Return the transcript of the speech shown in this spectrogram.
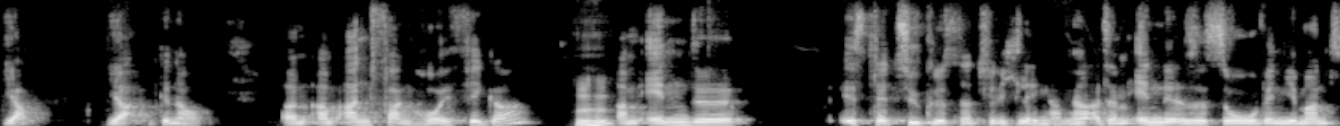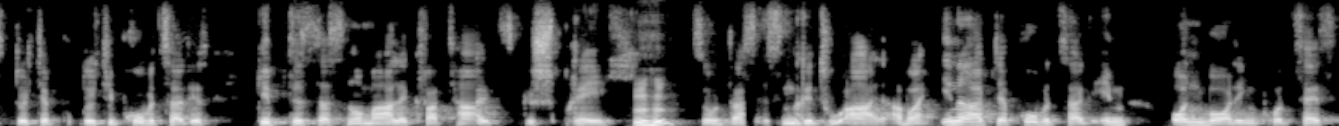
Ja, ja, genau. Ähm, am Anfang häufiger, mhm. am Ende ist der Zyklus natürlich länger. Ne? Also am Ende ist es so, wenn jemand durch, der, durch die Probezeit ist, gibt es das normale Quartalsgespräch. Mhm. So, das ist ein Ritual. Aber innerhalb der Probezeit im Onboarding-Prozess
